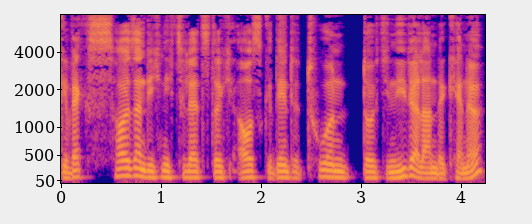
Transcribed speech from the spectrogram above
Gewächshäusern, die ich nicht zuletzt durch ausgedehnte Touren durch die Niederlande kenne.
